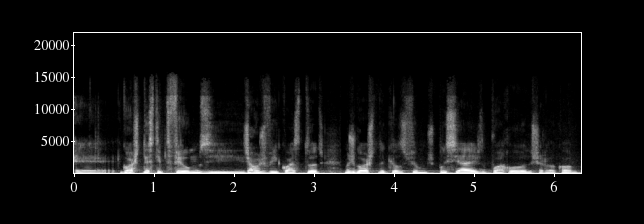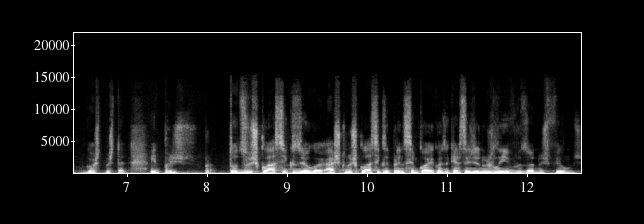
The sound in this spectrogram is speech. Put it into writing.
é, gosto desse tipo de filmes e já os vi quase todos, mas gosto daqueles filmes policiais, do Poirot, do Sherlock Holmes, gosto bastante. E depois, pronto, todos os clássicos, eu acho que nos clássicos aprendo sempre qualquer coisa, quer seja nos livros ou nos filmes,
